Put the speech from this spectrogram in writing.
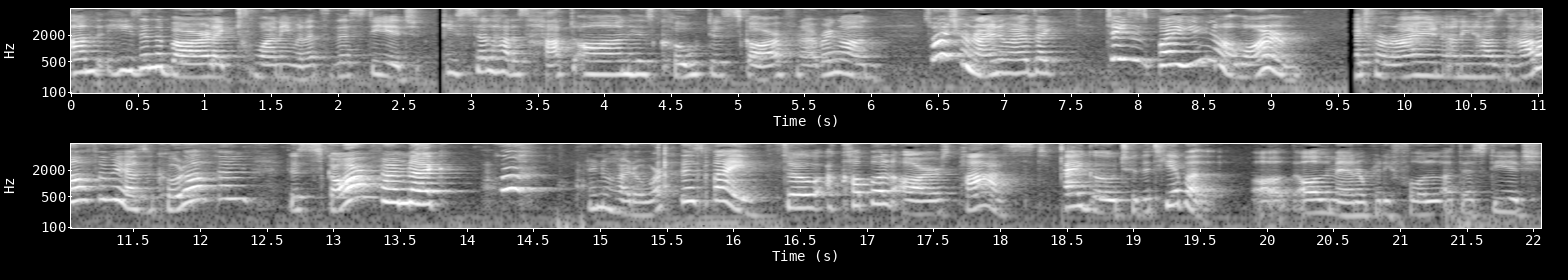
And he's in the bar like 20 minutes at this stage. He still had his hat on, his coat, his scarf and everything on. So I turn around and I was like, Jesus, boy, you not warm. I turn around and he has the hat off him, he has the coat off him, the scarf. I'm like, I know how to work this by. So a couple hours passed. I go to the table all, all the men are pretty full at this stage.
